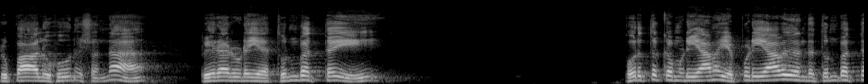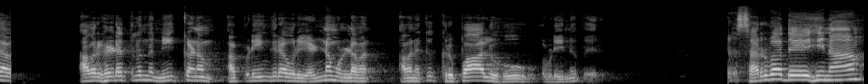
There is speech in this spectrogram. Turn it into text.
கிருபாலுகுன்னு சொன்னால் பிறருடைய துன்பத்தை பொறுத்துக்க முடியாமல் எப்படியாவது அந்த துன்பத்தை அவர்களிடத்துலேருந்து நீக்கணும் அப்படிங்கிற ஒரு எண்ணம் உள்ளவன் அவனுக்கு கிருபாலுகு அப்படின்னு பேர். சர்வதேகினாம்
